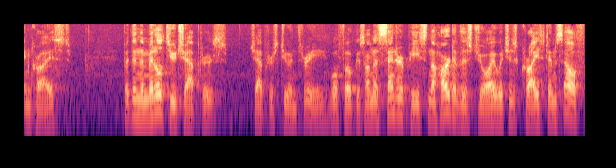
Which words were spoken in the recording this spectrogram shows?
in Christ. But then the middle two chapters, chapters 2 and 3, will focus on the centerpiece and the heart of this joy, which is Christ Himself.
